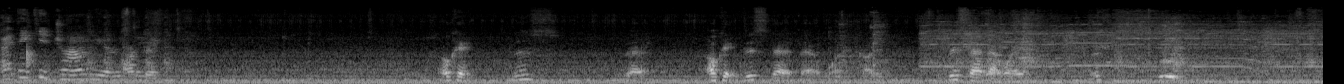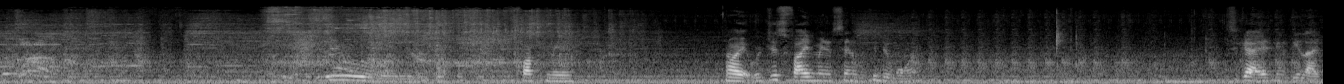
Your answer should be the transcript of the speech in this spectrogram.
I think he drowned me on stage. Okay. Okay, this, that. Okay, this, that, that way. Got it. This, that, that way. Dude. Fuck me. Alright, we're just five minutes in. We can do more. This guy is gonna be like,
